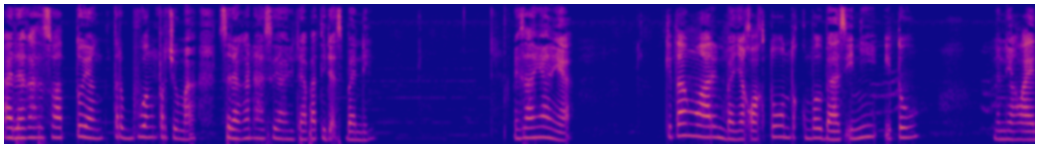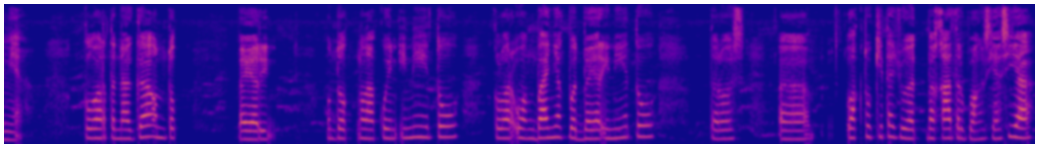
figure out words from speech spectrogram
adakah sesuatu yang terbuang percuma sedangkan hasil yang didapat tidak sebanding? Misalnya nih ya, kita ngeluarin banyak waktu untuk kumpul bahas ini, itu, dan yang lainnya. Keluar tenaga untuk bayarin untuk ngelakuin ini itu keluar uang banyak buat bayar ini itu terus uh, waktu kita juga bakal terbuang sia-sia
